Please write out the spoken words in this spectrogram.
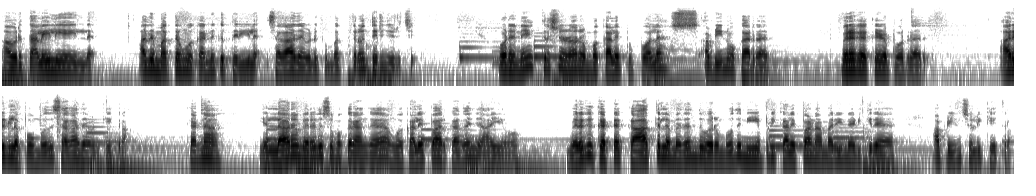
அவர் தலையிலேயே இல்லை. அது மற்றவங்க கண்ணுக்கு தெரியல. சகாதேவனுக்கு மாத்திரம் தெரிஞ்சிடுச்சு. உடனே கிருஷ்ணனும் ரொம்ப களைப்பு போல் அப்படின்னு உட்காடுறாரு விறகை கீழே போடுறாரு. அருகில் போகும்போது சகாதேவன் கேட்குறான் கண்ணா எல்லாரும் விறகு சுமக்கிறாங்க. அவங்க களைப்பாக இருக்காங்க. நியாயம். விறகு கட்ட காற்றுல மிதந்து வரும்போது நீ எப்படி களைப்பான மாதிரி நடிக்கிற? அப்படின்னு சொல்லி கேட்குறான்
